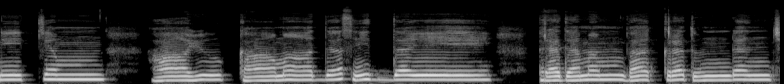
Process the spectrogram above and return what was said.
नित्यम् आयुकामाद्यसिद्धये प्रथमं वक्रतुण्डं च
